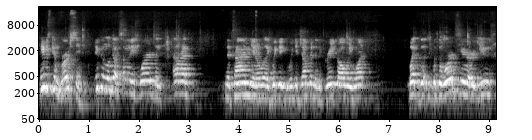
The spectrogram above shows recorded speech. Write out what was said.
He was conversing. You can look up some of these words, and I don't have the time. You know, like we could we could jump into the Greek all we want, but the, but the words here are used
